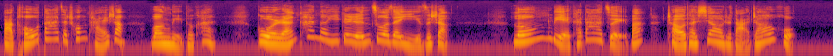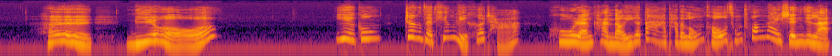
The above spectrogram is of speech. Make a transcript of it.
把头搭在窗台上，往里头看，果然看到一个人坐在椅子上。龙咧开大嘴巴，朝他笑着打招呼：“嘿，你好啊！”叶公正在厅里喝茶。忽然看到一个大大的龙头从窗外伸进来，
